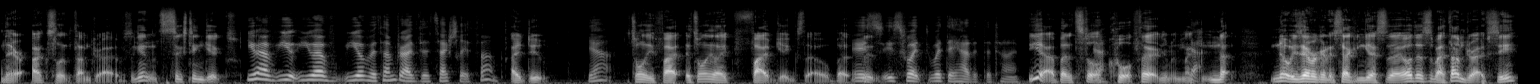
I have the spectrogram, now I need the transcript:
They're excellent thumb drives. Again, it's 16 gigs. You have you you have you have a thumb drive that's actually a thumb. I do. Yeah. It's only five. It's only like five gigs though. But It's it- it's what what they had at the time. yeah, but it's still Yeah. a cool thing. I mean, like Yeah. no, nobody's ever going to second guess. Like, oh, this is my thumb drive. See?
